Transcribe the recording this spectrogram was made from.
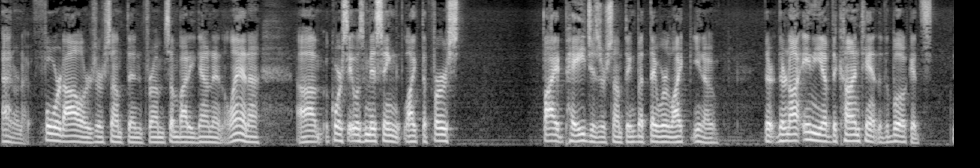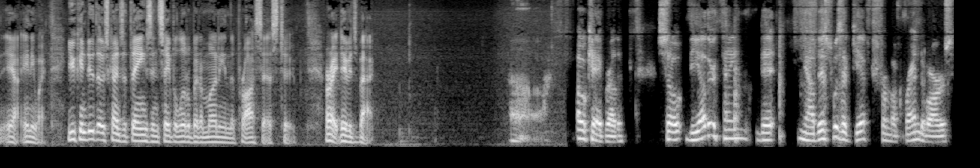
I don't know, four dollars or something from somebody down in Atlanta. Um, of course, it was missing like the first five pages or something, but they were like, you know, they're they're not any of the content of the book. It's yeah. Anyway, you can do those kinds of things and save a little bit of money in the process too. All right, David's back. Uh, okay, brother. So the other thing that now this was a gift from a friend of ours.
